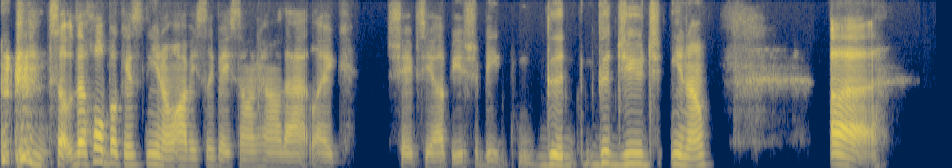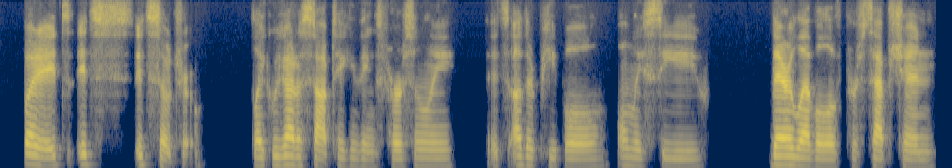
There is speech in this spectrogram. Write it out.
so the whole book is, you know, obviously based on how that like shapes you up. You should be good good Jude, you know. Uh but it's it's it's so true. Like we got to stop taking things personally it's other people only see their level of perception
